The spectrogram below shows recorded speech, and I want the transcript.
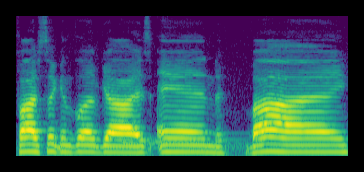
Five seconds left, guys. And bye.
